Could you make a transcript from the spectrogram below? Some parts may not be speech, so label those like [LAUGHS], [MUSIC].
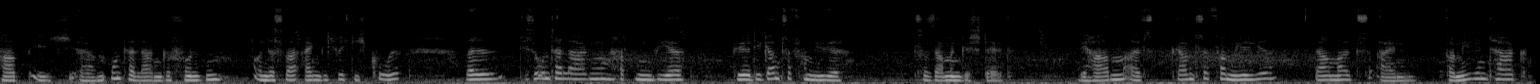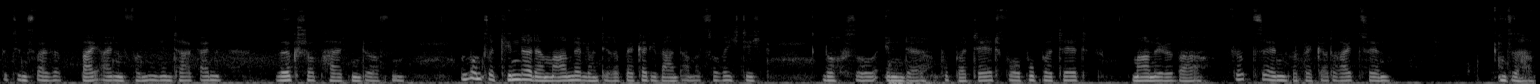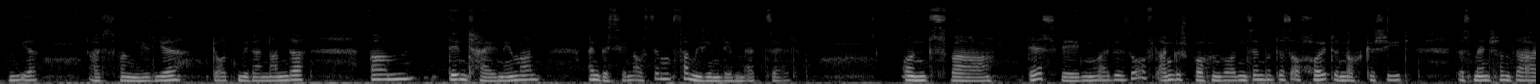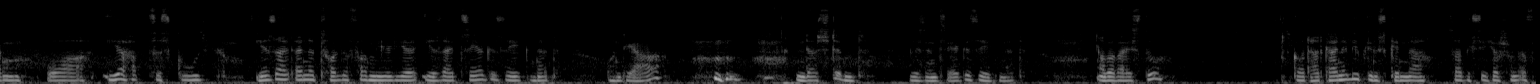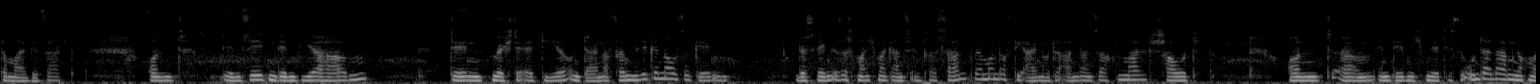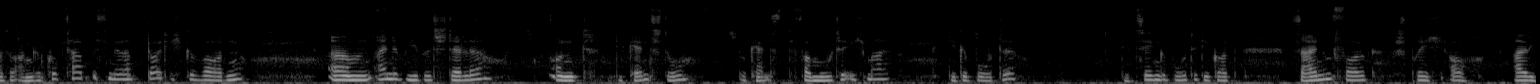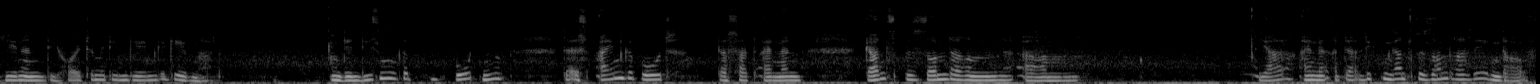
habe ich ähm, Unterlagen gefunden und das war eigentlich richtig cool, weil diese Unterlagen hatten wir für die ganze Familie zusammengestellt. Wir haben als ganze Familie damals einen Familientag bzw. bei einem Familientag einen Workshop halten dürfen. Und unsere Kinder, der Manuel und die Rebecca, die waren damals so richtig noch so in der Pubertät, vor Pubertät. Manuel war 14, Rebecca 13. Und so haben wir als Familie dort miteinander ähm, den Teilnehmern ein bisschen aus dem Familienleben erzählt. Und zwar deswegen, weil wir so oft angesprochen worden sind und das auch heute noch geschieht, dass Menschen sagen, boah, ihr habt es gut, ihr seid eine tolle Familie, ihr seid sehr gesegnet. Und ja, [LAUGHS] das stimmt, wir sind sehr gesegnet. Aber weißt du, Gott hat keine Lieblingskinder. Das habe ich sicher schon öfter mal gesagt. Und den Segen, den wir haben, den möchte er dir und deiner Familie genauso geben. Und deswegen ist es manchmal ganz interessant, wenn man auf die ein oder anderen Sachen mal schaut. Und ähm, indem ich mir diese Unterlagen nochmal so angeguckt habe, ist mir deutlich geworden, ähm, eine Bibelstelle, und die kennst du, du kennst, vermute ich mal, die Gebote die zehn Gebote, die Gott seinem Volk, sprich auch all jenen, die heute mit ihm gehen, gegeben hat. Und in diesen Geboten, da ist ein Gebot, das hat einen ganz besonderen, ähm, ja, eine, da liegt ein ganz besonderer Segen drauf.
